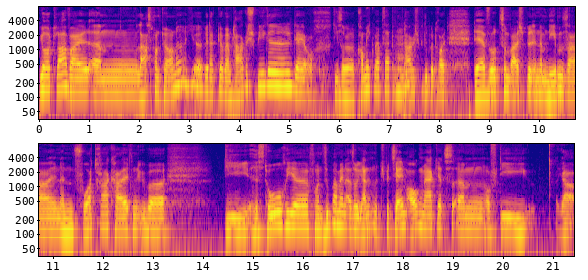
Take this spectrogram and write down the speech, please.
Ja, klar, weil ähm, Lars von Törne, hier Redakteur beim Tagesspiegel, der ja auch diese Comic-Webseite vom Tagesspiegel betreut, der wird zum Beispiel in einem Nebensaal einen Vortrag halten über die Historie von Superman, also ganz mit speziellem Augenmerk jetzt ähm, auf die ja,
